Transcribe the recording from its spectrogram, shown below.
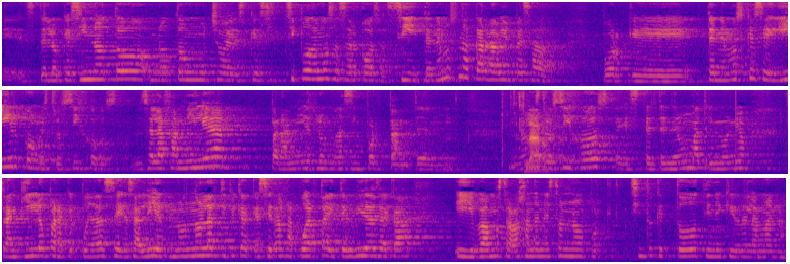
Este, lo que sí noto, noto mucho es que sí, podemos hacer cosas, sí, tenemos una carga bien pesada, porque tenemos que seguir con nuestros hijos. O sea, la familia para mí es lo más importante del mundo. Nuestros hijos, este, el tener un matrimonio tranquilo para que puedas eh, salir, no, no la típica que cierras la puerta y te olvidas de acá y vamos trabajando en esto, no, porque siento que todo tiene que ir de la mano.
